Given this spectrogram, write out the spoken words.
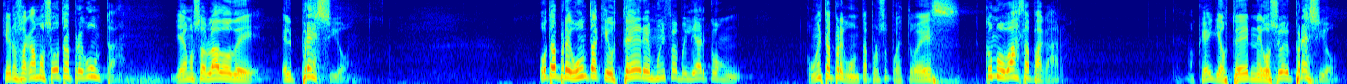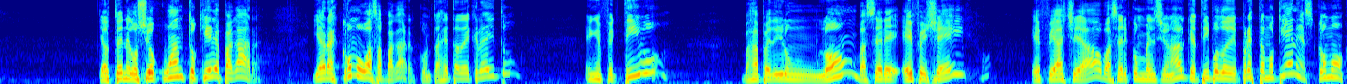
que nos hagamos otra pregunta. Ya hemos hablado de el precio. Otra pregunta que usted es muy familiar con, esta pregunta, por supuesto, es ¿cómo vas a pagar? Ya usted negoció el precio. Ya usted negoció cuánto quiere pagar. Y ahora es cómo vas a pagar. ¿Con tarjeta de crédito? ¿En efectivo? ¿Vas a pedir un loan? ¿Va a ser FHA? ¿FHA o va a ser convencional? ¿Qué tipo de préstamo tienes? ¿Cómo,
